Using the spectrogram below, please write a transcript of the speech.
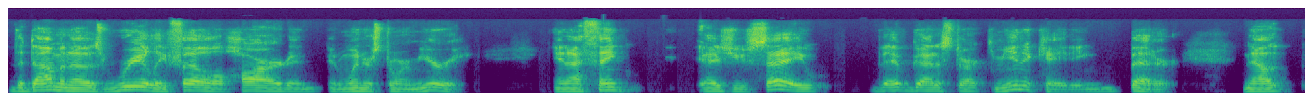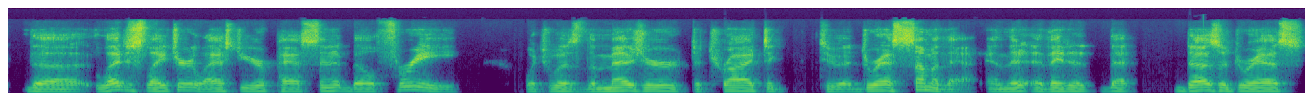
the dominoes really fell hard in, in winter storm uri and i think as you say they've got to start communicating better. Now the legislature last year passed senate bill 3 which was the measure to try to to address some of that. And they, they that does address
